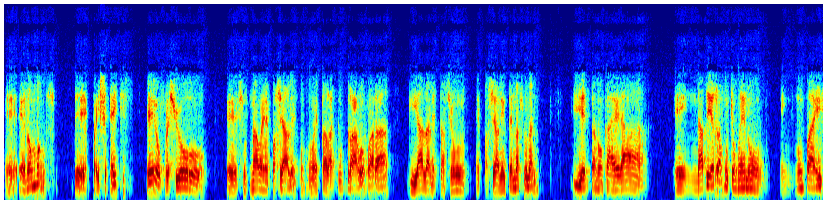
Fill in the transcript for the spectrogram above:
eh, Elon Musk de SpaceX eh, ofreció eh, sus naves espaciales, como esta, la Cruz Drago, para guiar a la Estación Espacial Internacional, y esta no caerá en la tierra, mucho menos en ningún país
